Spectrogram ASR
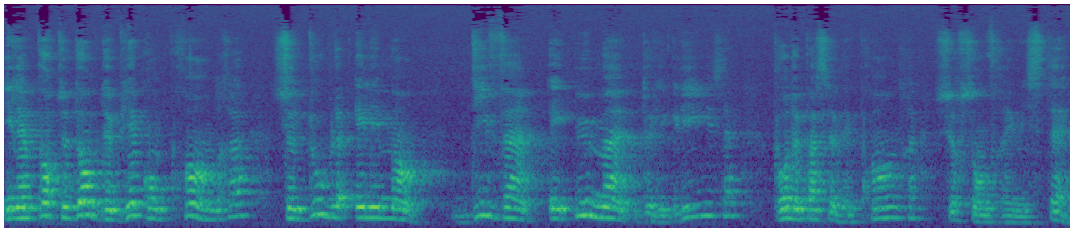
Il importe donc de bien comprendre ce double élément divin et humain de l'Église pour ne pas se méprendre sur son vrai mystère.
